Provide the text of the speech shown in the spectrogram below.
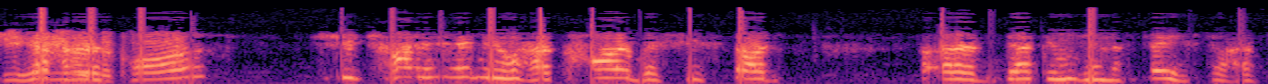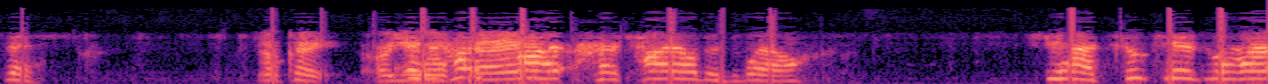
She hit you with a car? She tried to hit me with her car, but she started uh, decking me in the face to her fist. Okay, are you and her, okay? chi- her child as well. She had two kids with her.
